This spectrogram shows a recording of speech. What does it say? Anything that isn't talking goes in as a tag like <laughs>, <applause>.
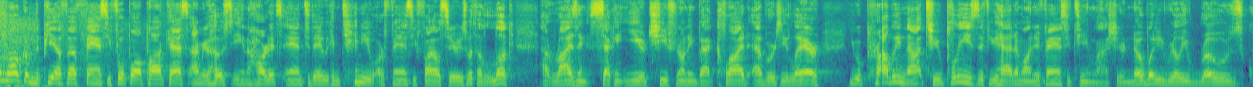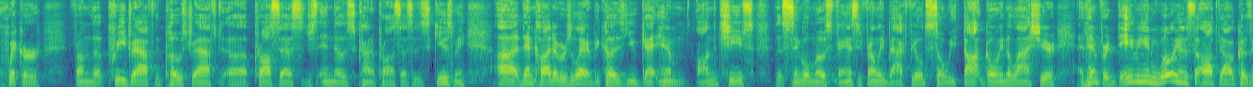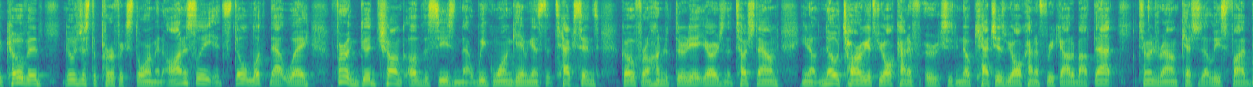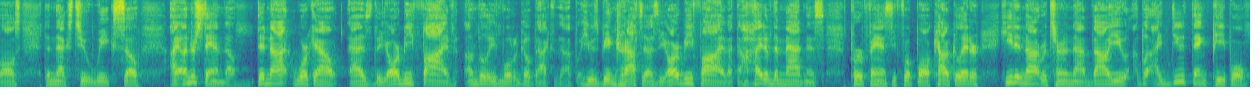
And welcome to PFF Fantasy Football Podcast. I'm your host, Ian Hartitz, and today we continue our Fantasy File series with a look at rising second year Chiefs running back Clyde Edwards Helaire. You were probably not too pleased if you had him on your fantasy team last year. Nobody really rose quicker from the pre-draft, the post-draft uh, process, just in those kind of processes, excuse me, uh, then Clyde Edwards-Helaire because you get him on the Chiefs, the single most fantasy-friendly backfield. So we thought going to last year, and then for Damien Williams to opt out because of COVID, it was just a perfect storm. And honestly, it still looked that way for a good chunk of the season. That Week One game against the Texans, go for 138 yards and a touchdown. You know, no targets. We all kind of, or excuse me, no catches. We all kind of freak out about that. Turns around, catches at least five balls the next two weeks. So I understand though, did not work out as the RB5. Unbelievable to go back to that, but he was being drafted as the RB5 at the height of the madness per fantasy football calculator. He did not return that value, but I do think people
